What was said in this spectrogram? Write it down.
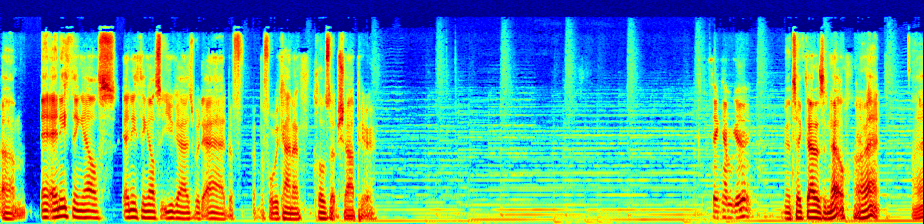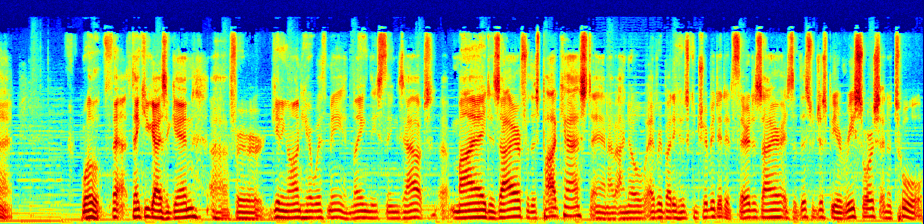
Um, anything else? Anything else that you guys would add bef- before we kind of close up shop here? Think I'm good. I'm gonna take that as a no. All right, all right. Well, th- thank you guys again uh, for getting on here with me and laying these things out. Uh, my desire for this podcast, and I, I, know everybody who's contributed, it's their desire, is that this would just be a resource and a tool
